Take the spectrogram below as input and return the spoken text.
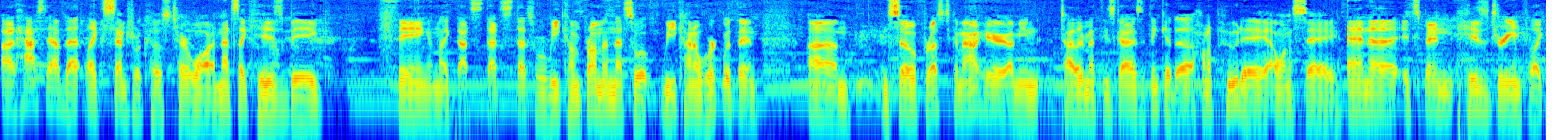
Uh, it has to have that like Central Coast terroir, and that's like his big thing. And like that's that's that's where we come from, and that's what we kind of work within. Um, and so for us to come out here, I mean, Tyler met these guys, I think at uh, Hanapude, I want to say, and uh, it's been his dream for like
